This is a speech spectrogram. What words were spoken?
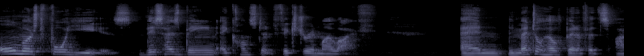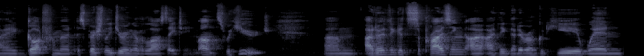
almost four years, this has been a constant fixture in my life. And the mental health benefits I got from it, especially during over the last 18 months, were huge. Um, I don't think it's surprising. I, I think that everyone could hear when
